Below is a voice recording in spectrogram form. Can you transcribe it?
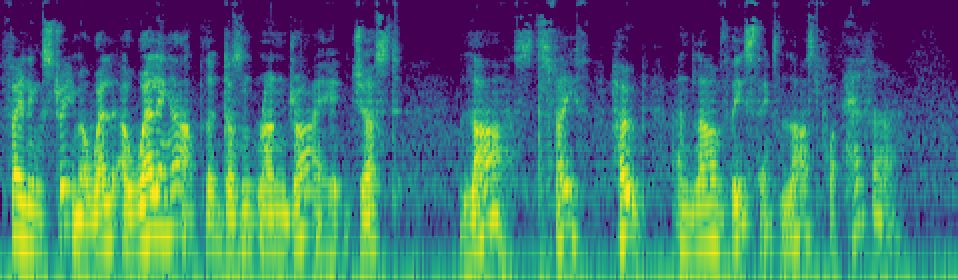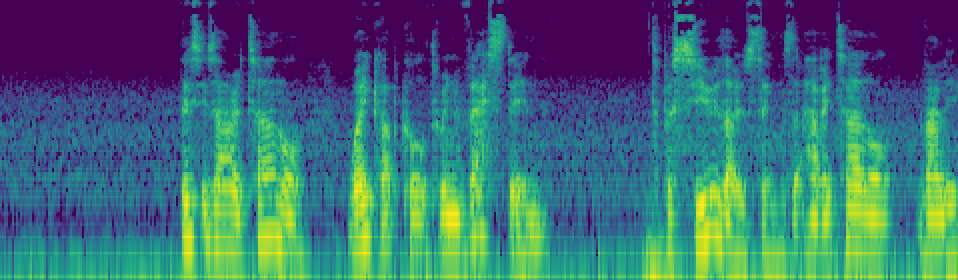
failing stream, a, well, a welling up that doesn't run dry. It just lasts. Faith, hope, and love, these things last forever. This is our eternal wake up call to invest in, to pursue those things that have eternal value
